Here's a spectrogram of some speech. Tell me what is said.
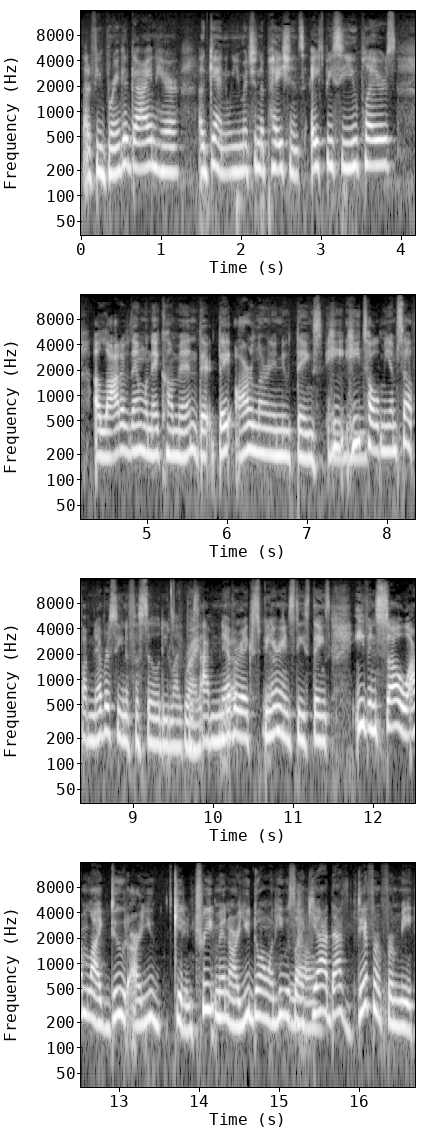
that if you bring a guy in here, again, when you mentioned the patience, HBCU players, a lot of them when they come in, they're- learning new things. He he mm-hmm. told me himself, I've never seen a facility like this. I've never experienced these things. Even so, I'm like, dude, are you getting treatment? Are you doing what he was like, yeah, that's different for me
